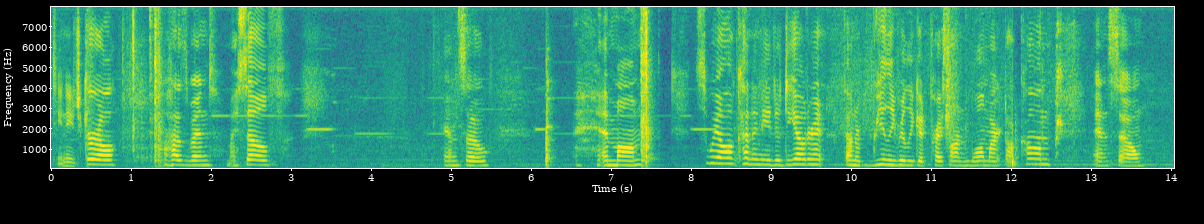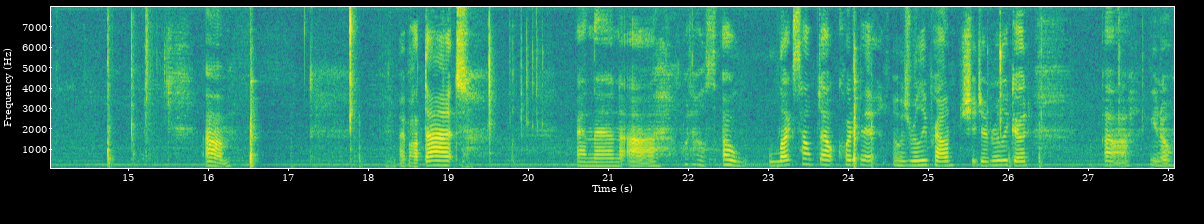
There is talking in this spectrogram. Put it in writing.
Teenage girl. A husband. Myself. And so, and mom. So we all kind of needed deodorant. Found a really, really good price on walmart.com. And so, um, I bought that. And then, uh, what else? Oh, Lex helped out quite a bit. I was really proud. She did really good. Uh, you know,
